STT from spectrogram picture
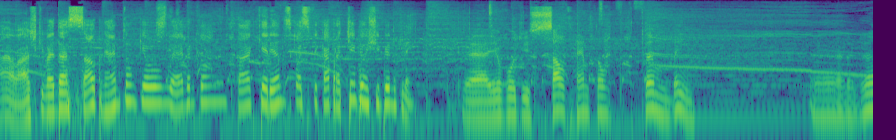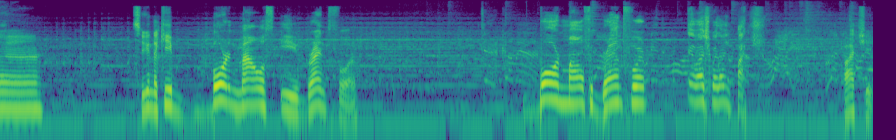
Ah, eu acho que vai dar Southampton, porque o Everton tá querendo se classificar para Championship ano que vem. É, eu vou de Southampton também. É, Seguindo aqui, Bournemouth e Brentford. Bournemouth e Brentford. Eu acho que vai dar um empate. Empate,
